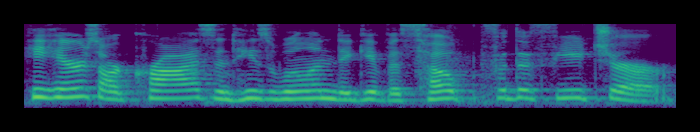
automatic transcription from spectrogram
He hears our cries and He's willing to give us hope for the future.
